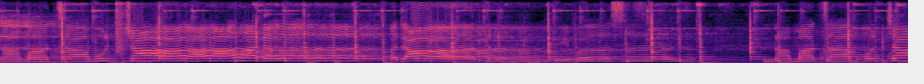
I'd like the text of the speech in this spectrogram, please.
नामाचा उच्चार रात्र दिवस नामाचा उच्चार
